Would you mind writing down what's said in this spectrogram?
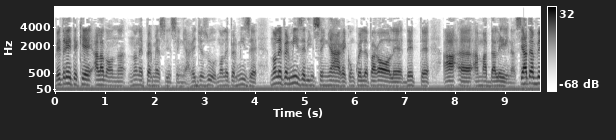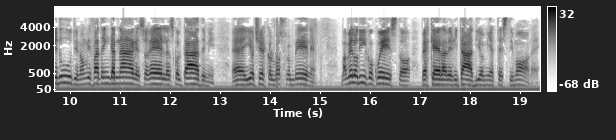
vedrete che alla donna non è permesso insegnare. Gesù non le permise, non le permise di insegnare con quelle parole dette a, eh, a, Maddalena. Siate avveduti, non vi fate ingannare, sorelle, ascoltatemi, eh, io cerco il vostro bene. Ma ve lo dico questo perché è la verità, Dio mi è testimone.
